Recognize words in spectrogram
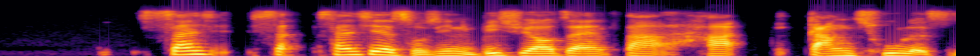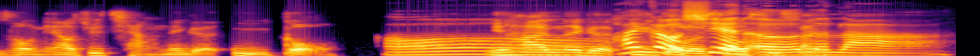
三三三星的手机，你必须要在大它刚出的时候，你要去抢那个预购哦，因为它那个它有限额的啦，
